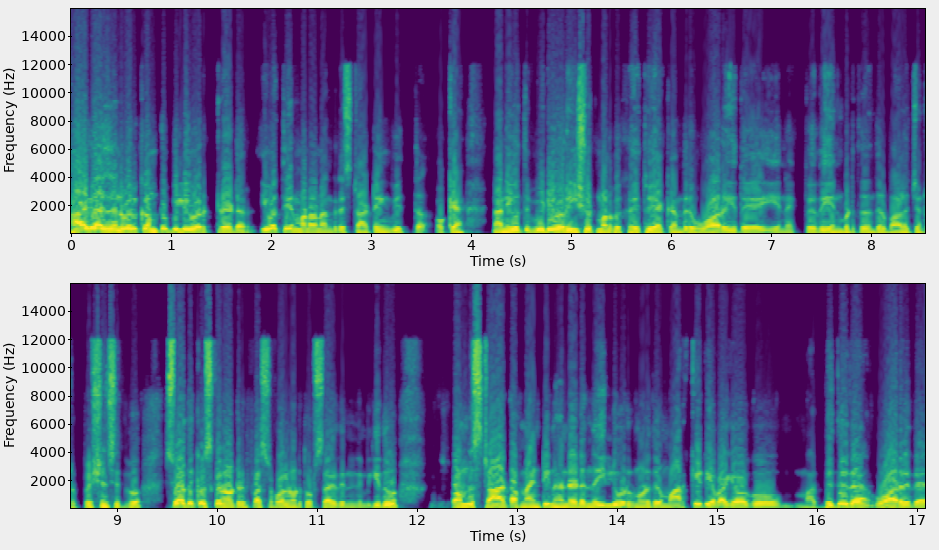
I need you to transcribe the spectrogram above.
hi guys and welcome to believer trader ಇವತ್ತು ಏನ್ ಮಾಡೋಣ ಅಂದ್ರೆ ಸ್ಟಾರ್ಟಿಂಗ್ ವಿತ್ ಓಕೆ ನಾನು ಇವತ್ತು ವಿಡಿಯೋ ರೀಶೂಟ್ ಮಾಡ್ಬೇಕಾಯ್ತು, ಯಾಕಂದ್ರೆ ವಾರ್ ಇದೆ ಏನಾಗ್ತದೆ ಏನ್ ಬಿಡ್ತದೆ ಅಂದ್ರೆ ಬಹಳ ಜನರು ಕ್ವೆಶನ್ಸ್ ಇದ್ವು. ಸೊ ಅದಕ್ಕೋಸ್ಕರ ನೋಡ್ರಿ ಫಸ್ಟ್ ಆಫ್ ಆಲ್ ನೋಡಿ ತೋರಿಸ್ತಾ ಇದ್ದೀನಿ ನಿಮ್ಗೆ ಇದು from the start of nineteen hundred ಇಂದ ಇಲ್ಲಿವರೆಗೂ ನೋಡಿದ್ರೆ ಮಾರ್ಕೆಟ್ ಯಾವಾಗ ಯಾವಾಗೂ ಬಿದ್ದಿದೆ ವಾರ್ ಇದೆ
